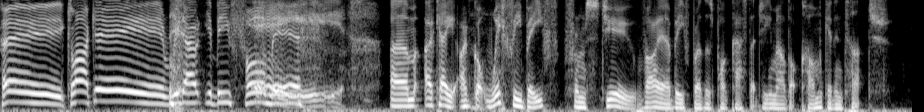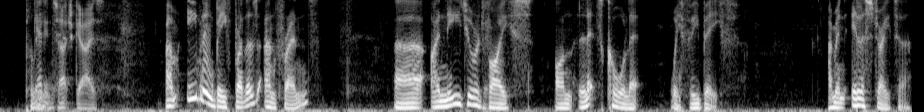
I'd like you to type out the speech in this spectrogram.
Hey, Clarky, read out your beef for me. Um, okay, I've got whiffy beef from Stew via beefbrotherspodcast at gmail.com. Get in touch. Please. Get in touch, guys. Um, evening, Beef Brothers and friends. Uh, I need your advice on, let's call it, whiffy beef. I'm an illustrator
